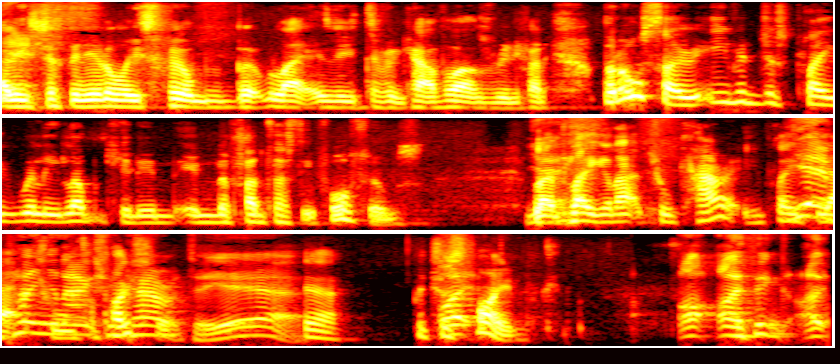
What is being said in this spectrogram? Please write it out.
And he's just been in all these films, but like these different characters. That was really funny. But also, even just playing Willie Lumpkin in, in the Fantastic Four films, like playing an actual character. He plays yeah, playing an actual actual character. Yeah, Yeah, which is I- fine. I, I think I,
